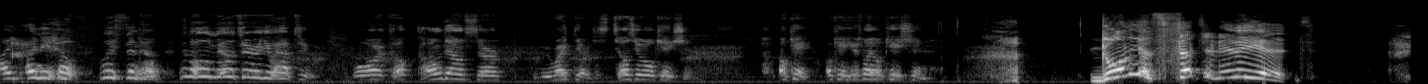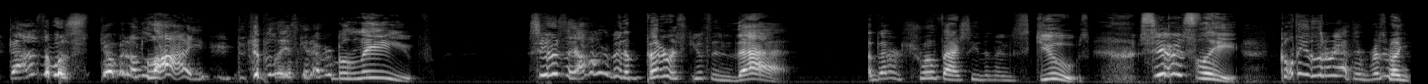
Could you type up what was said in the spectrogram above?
I, I need help. Please send help. Send the whole military you have to. Or calm, calm down, sir. We'll be right there. Just tell us your location. Okay, okay, here's my location. Goldie is such an idiot. That is the most stupid lie that the police could ever believe. Seriously, I would have been a better excuse than that. A better truth, actually, than an excuse. Seriously, Goldie literally had to arrest my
